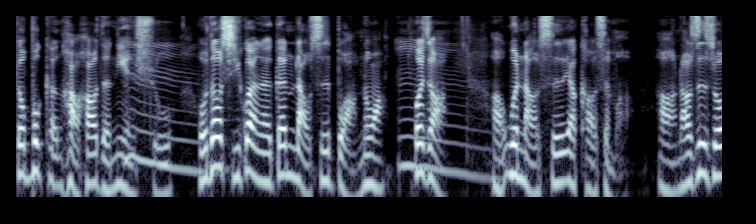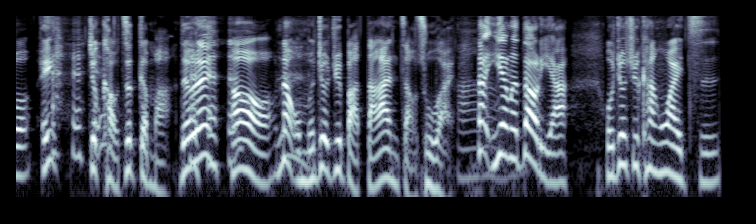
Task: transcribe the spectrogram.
都不肯好好的念书，嗯我都习惯了跟老师把诺。为什么？哦，问老师要考什么？哦，老师说，哎，就考这个嘛，对不对？哦，那我们就去把答案找出来。那一样的道理啊，我就去看外资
